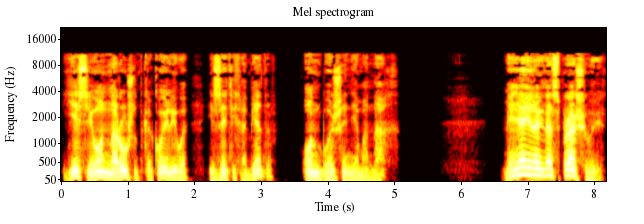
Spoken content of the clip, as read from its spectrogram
Если он нарушит какой-либо из этих обетов, он больше не монах. Меня иногда спрашивают,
